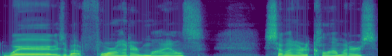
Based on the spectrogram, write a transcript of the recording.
where it was about 400 miles 700 kilometers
